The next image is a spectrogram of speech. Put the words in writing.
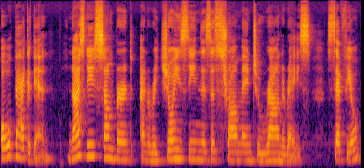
all back again, nicely sunburned and rejoicing as a strong man to run a race, said Phil,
